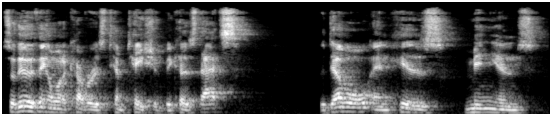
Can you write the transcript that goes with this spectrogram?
So, the other thing I want to cover is temptation because that's the devil and his minions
